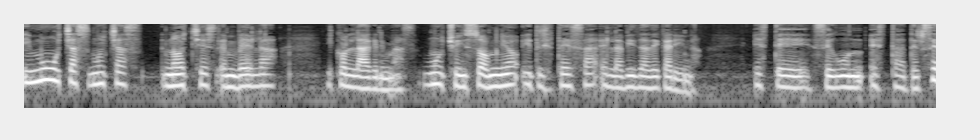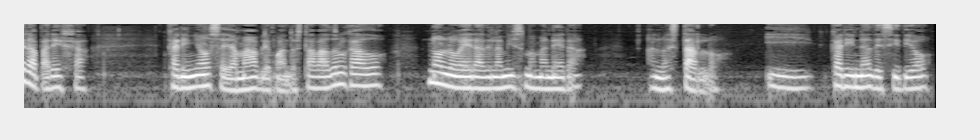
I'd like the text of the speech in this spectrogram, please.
y muchas, muchas noches en vela y con lágrimas, mucho insomnio y tristeza en la vida de Karina. Este, según esta tercera pareja, cariñosa y amable cuando estaba drogado, no lo era de la misma manera al no estarlo y Karina decidió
